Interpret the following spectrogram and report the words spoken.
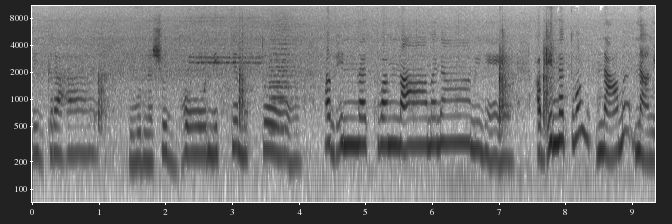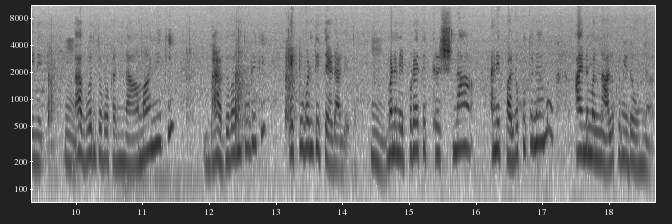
విగ్రహ పూర్ణశుద్ధో నిత్యముక్తో అభిన్నత్వం నామ నామినే అభిన్నత్వం నామ నామినే భగవంతుడు ఒక నామానికి భగవంతుడికి ఎటువంటి తేడా లేదు. మనం ఎప్పుడైతే కృష్ణ అని పలుకుతున్నామో ఆయన మన నాలుక మీద ఉన్నారు.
